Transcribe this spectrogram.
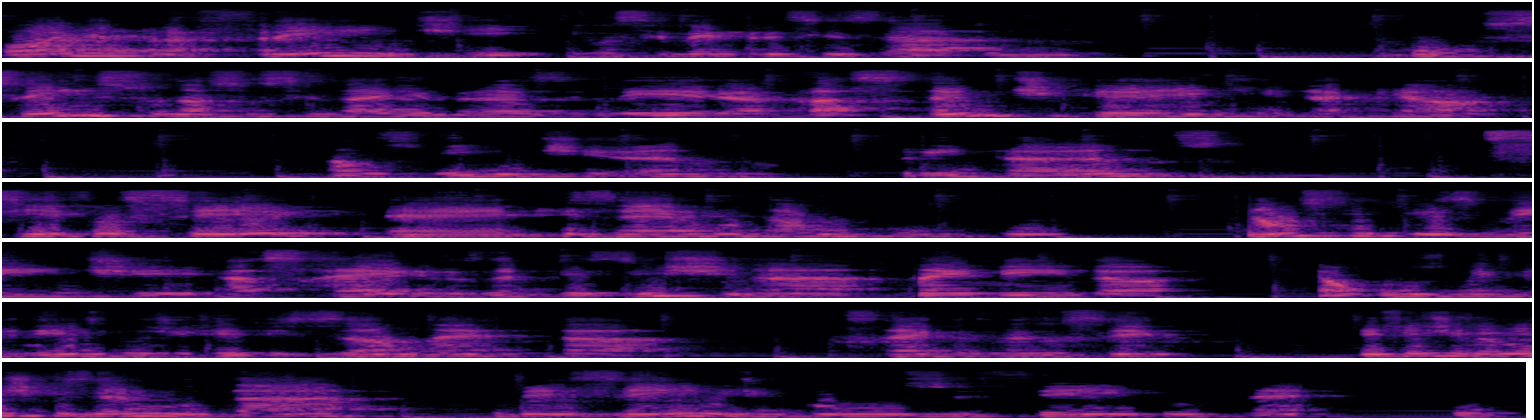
olha para frente e você vai precisar de um consenso na sociedade brasileira bastante grande daqui a há uns 20 anos, 30 anos, se você é, quiser mudar um pouco, não simplesmente as regras, né, que existe na, na emenda alguns mecanismos de revisão né, da, das regras, mas você efetivamente quiser mudar o desenho de como isso é feito, né, ou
